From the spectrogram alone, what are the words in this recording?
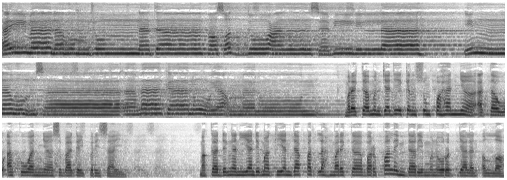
aymanahum junnah جنة فصدوا عن سبيل الله إنهم ساء ما كانوا يعملون Mereka menjadikan sumpahannya atau akuannya sebagai perisai. Maka dengan yang demikian dapatlah mereka berpaling dari menurut jalan Allah.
